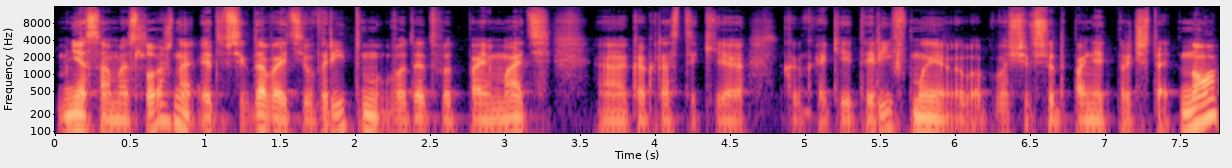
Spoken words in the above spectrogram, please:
Мне самое сложное — это всегда войти в ритм, вот это вот поймать э, как раз-таки какие-то рифмы, вообще все это понять, прочитать. Но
